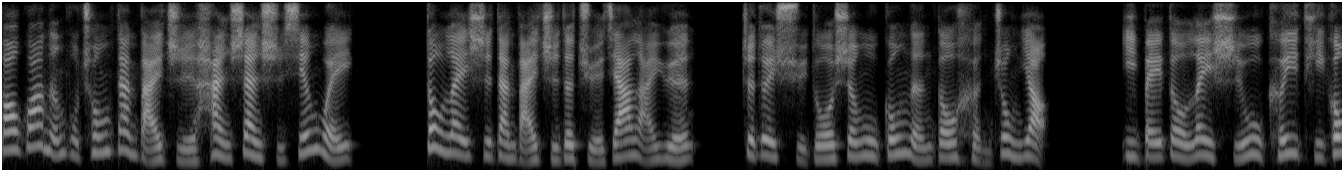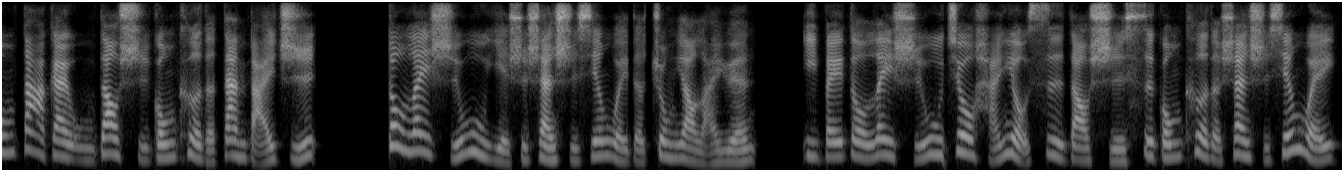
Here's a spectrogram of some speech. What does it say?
包瓜能补充蛋白质和膳食纤维。豆类是蛋白质的绝佳来源，这对许多生物功能都很重要。一杯豆类食物可以提供大概五到十公克的蛋白质，豆类食物也是膳食纤维的重要来源。一杯豆类食物就含有四到十四公克的膳食纤维。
